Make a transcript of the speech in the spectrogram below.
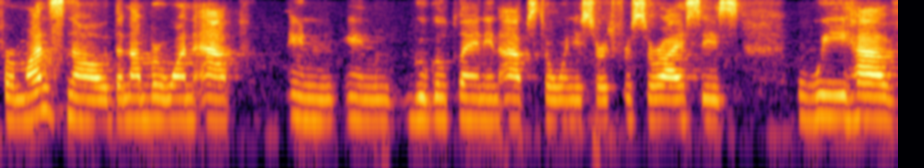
for months now the number one app in in Google Play and in App Store when you search for psoriasis we have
